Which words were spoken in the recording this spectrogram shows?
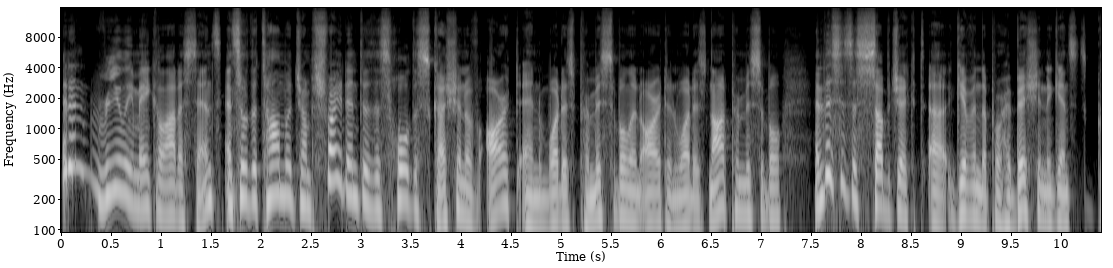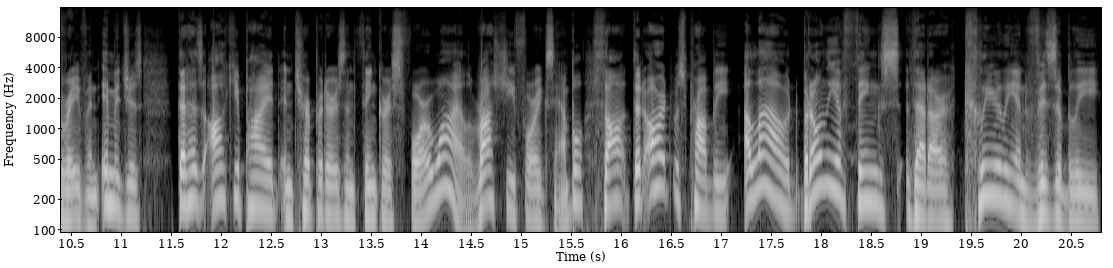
It didn't really make a lot of sense. And so the Talmud jumps right into this whole discussion of art and what is permissible in art and what is not permissible. And this is a subject, uh, given the prohibition against graven images, that has occupied interpreters and thinkers for a while. Rashi, for example, thought that art was probably allowed, but only of things that are clearly and visibly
